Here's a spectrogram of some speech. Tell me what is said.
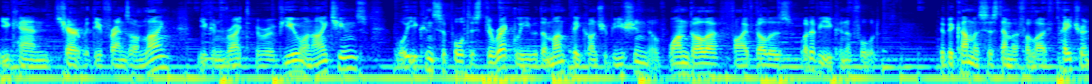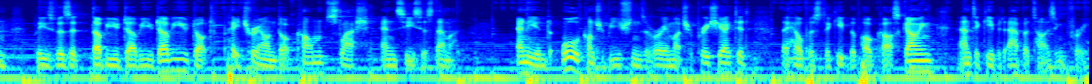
you can share it with your friends online, you can write a review on iTunes, or you can support us directly with a monthly contribution of $1, $5, whatever you can afford. To become a Systema for Life patron, please visit www.patreon.com slash ncsystema. Any and all contributions are very much appreciated. They help us to keep the podcast going and to keep it advertising free.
